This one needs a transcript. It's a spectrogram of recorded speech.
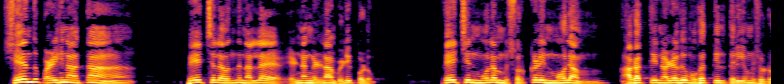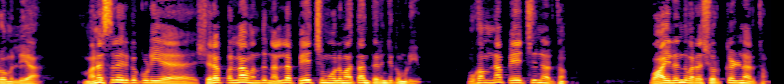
சேர்ந்து பழகினாத்தான் பேச்சில் வந்து நல்ல எண்ணங்கள்லாம் வெளிப்படும். பேச்சின் மூலம் சொற்களின் மூலம் அகத்தின் அழகு முகத்தில் தெரியும்னு சொல்றோம் இல்லையா? மனசில் இருக்கக்கூடிய சிறப்பெல்லாம் வந்து நல்ல பேச்சு மூலமாக தான் தெரிஞ்சுக்க முடியும். முகம்னா பேச்சுன்னு அர்த்தம். வாயிலிருந்து வர சொற்கள்னு அர்த்தம்.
